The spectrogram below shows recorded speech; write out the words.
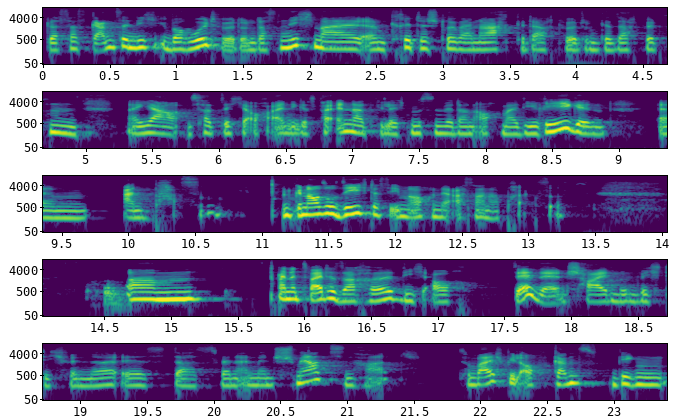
dass das Ganze nicht überholt wird und dass nicht mal ähm, kritisch drüber nachgedacht wird und gesagt wird, hm, naja, es hat sich ja auch einiges verändert, vielleicht müssen wir dann auch mal die Regeln ähm, anpassen. Und genauso sehe ich das eben auch in der Asana-Praxis. Ähm, eine zweite Sache, die ich auch sehr, sehr entscheidend und wichtig finde, ist, dass wenn ein Mensch Schmerzen hat, zum Beispiel auch ganz wegen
